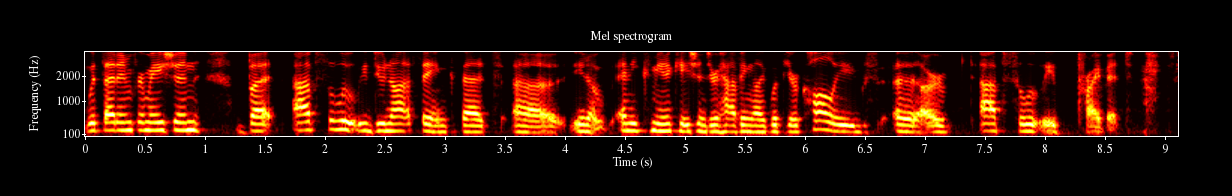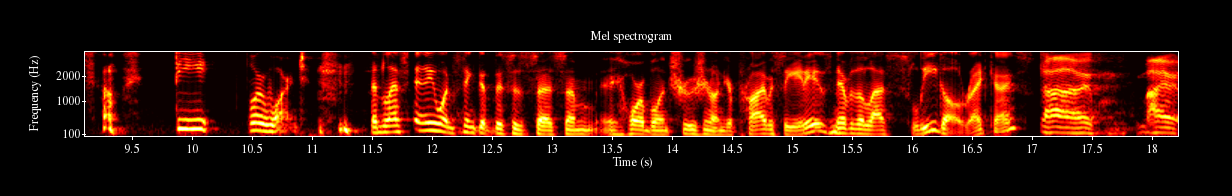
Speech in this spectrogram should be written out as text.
with that information, but but absolutely do not think that uh, you know any communications you're having like with your colleagues uh, are absolutely private. so be forewarned. Unless anyone think that this is uh, some horrible intrusion on your privacy, it is nevertheless legal, right, guys? Uh, I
